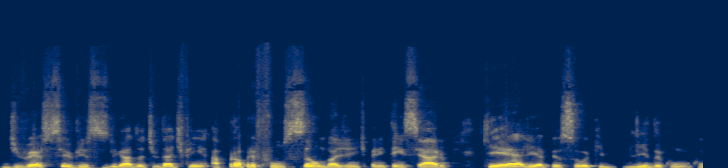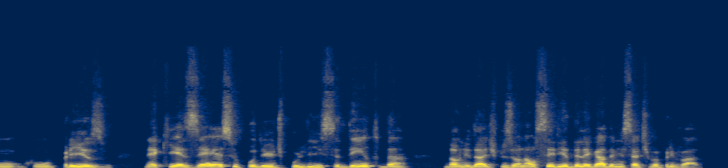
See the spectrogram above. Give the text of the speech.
diversos serviços ligados à atividade fim. A própria função do agente penitenciário, que é ali a pessoa que lida com, com, com o preso, né, que exerce o poder de polícia dentro da, da unidade prisional seria delegado à iniciativa privada.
